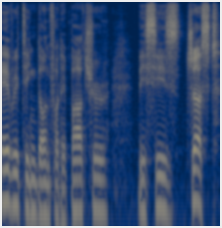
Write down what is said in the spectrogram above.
everything done for departure. This is just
